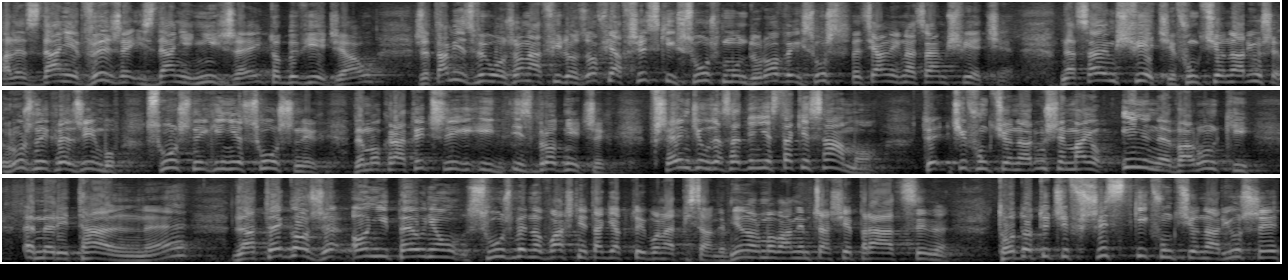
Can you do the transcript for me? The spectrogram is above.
ale zdanie wyżej i zdanie niżej, to by wiedział, że tam jest wyłożona filozofia wszystkich służb mundurowych i służb specjalnych na całym świecie. Na całym świecie funkcjonariusze różnych reżimów, słusznych i niesłusznych, demokratycznych i, i zbrodniczych, wszędzie uzasadnienie jest takie samo. Te, ci funkcjonariusze mają inne warunki emerytalne, dlatego że oni pełnią służbę, no właśnie tak jak tutaj było napisane, w nienormowanym czasie pracy. To dotyczy wszystkich funkcjonariuszy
